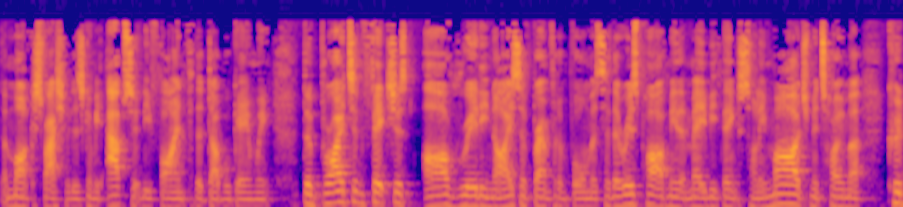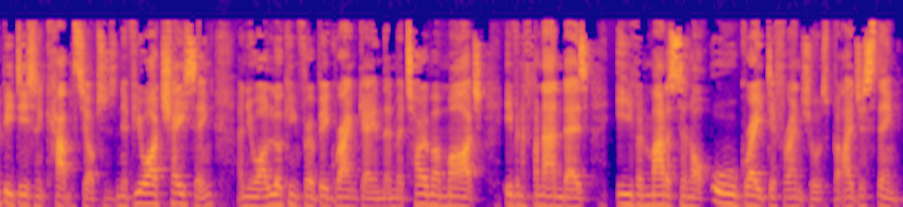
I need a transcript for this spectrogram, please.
that Marcus Rashford is going to be absolutely fine for the double game week. The Brighton fixtures are really nice of Brentford and Bournemouth, so there is part of me that maybe thinks Solly March, Mitoma could be decent captaincy options. And if you are chasing and you are looking for a big rank gain, then Mitoma, March, even Fernandes, even Maddison are all great differentials. But I just think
